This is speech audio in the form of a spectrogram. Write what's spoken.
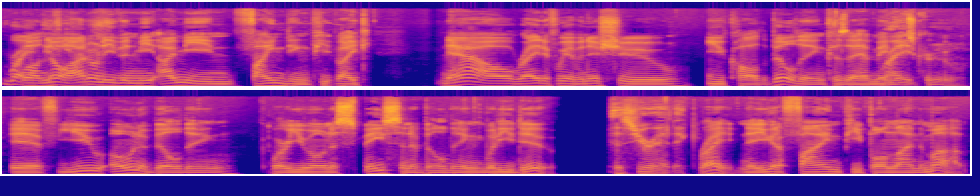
right. Well, no, I don't even mean. I mean finding people. Like now, right? If we have an issue, you call the building because they have maintenance Right. crew. If you own a building or you own a space in a building, what do you do? It's your headache. Right now, you got to find people and line them up.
